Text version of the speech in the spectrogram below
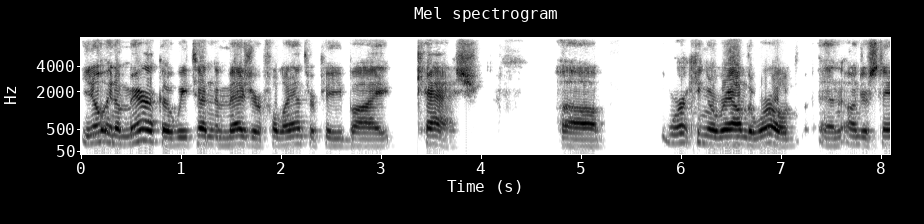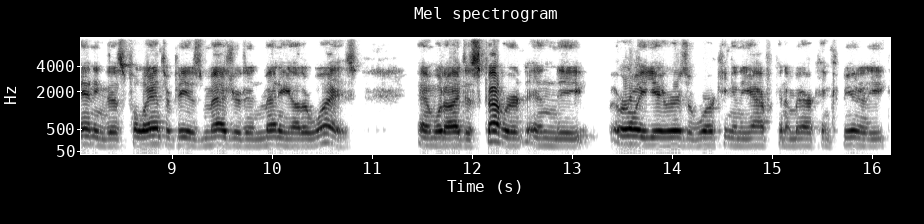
you know, in America, we tend to measure philanthropy by cash. Uh, working around the world and understanding this, philanthropy is measured in many other ways. And what I discovered in the early years of working in the African American community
